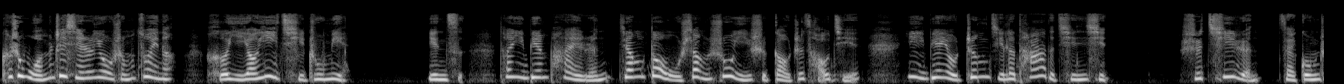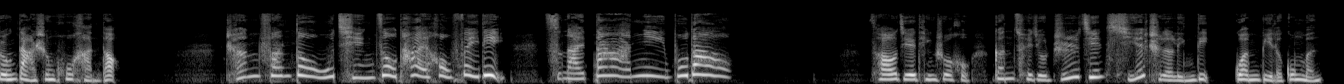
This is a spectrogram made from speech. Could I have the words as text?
可是我们这些人又有什么罪呢？何以要一起诛灭？”因此，他一边派人将窦武上书一事告知曹节，一边又征集了他的亲信十七人，在宫中大声呼喊道：“臣番窦武请奏太后废帝，此乃大逆不道。”曹节听说后，干脆就直接挟持了灵帝，关闭了宫门，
